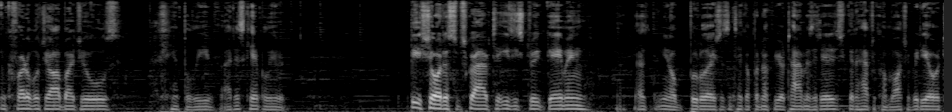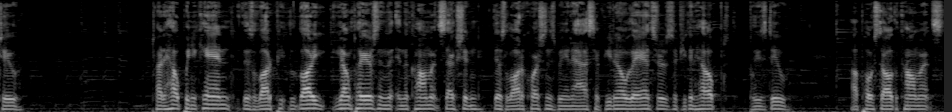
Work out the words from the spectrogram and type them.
Incredible job by Jules. I can't believe. I just can't believe it. Be sure to subscribe to Easy Street Gaming. As you know, Brutal Age doesn't take up enough of your time as it is. You're gonna have to come watch a video or two try to help when you can. There's a lot of a lot of young players in the in the comment section. There's a lot of questions being asked. If you know the answers, if you can help, please do. I'll post all the comments.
